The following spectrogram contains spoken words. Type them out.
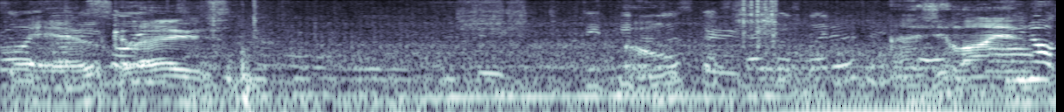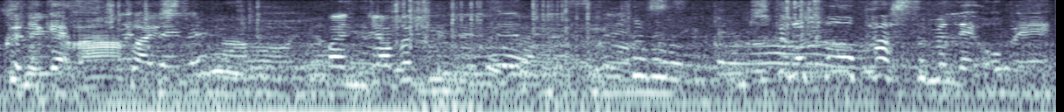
right Yeah, your lion. You're not going to get much closer are you? I'm just going to pull past them a little bit.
